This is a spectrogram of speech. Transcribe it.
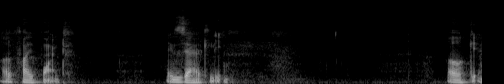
or 5 point? Exactly. Okay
